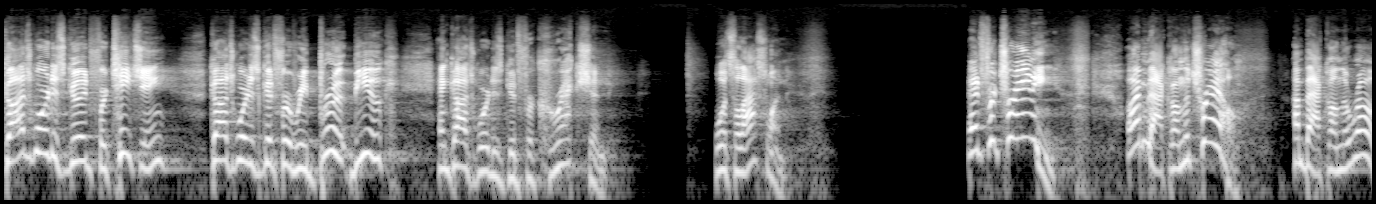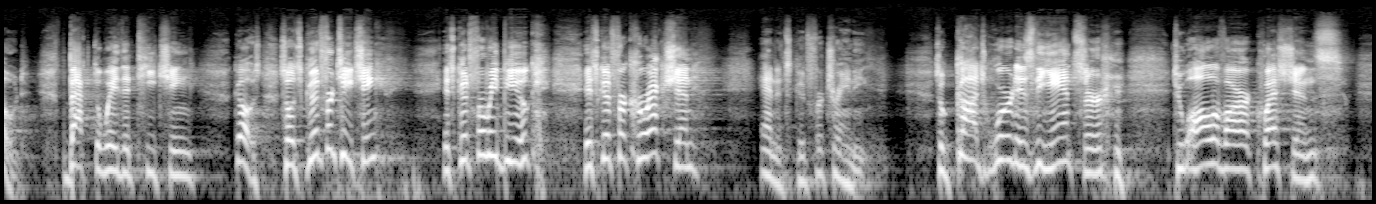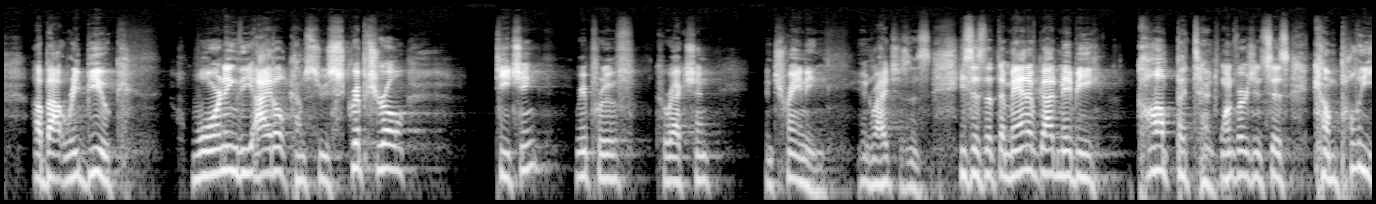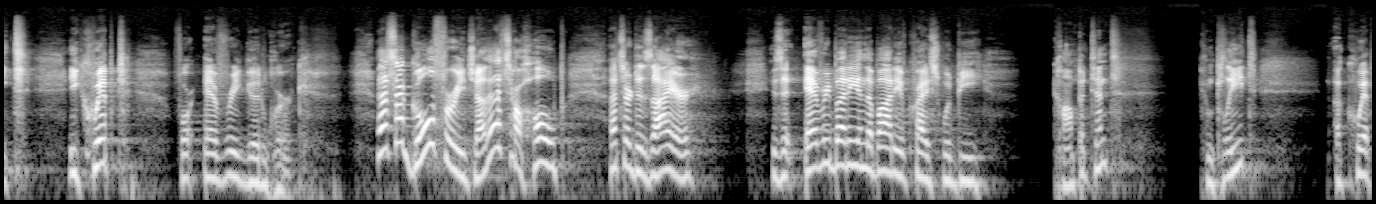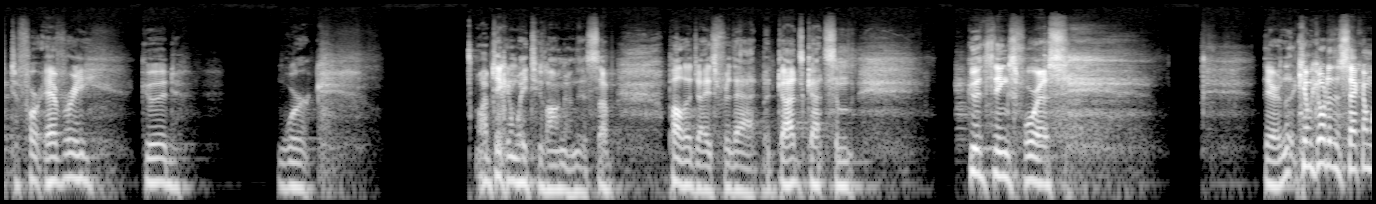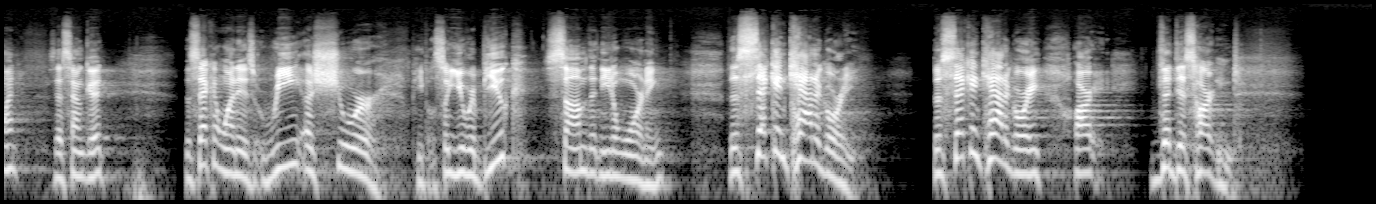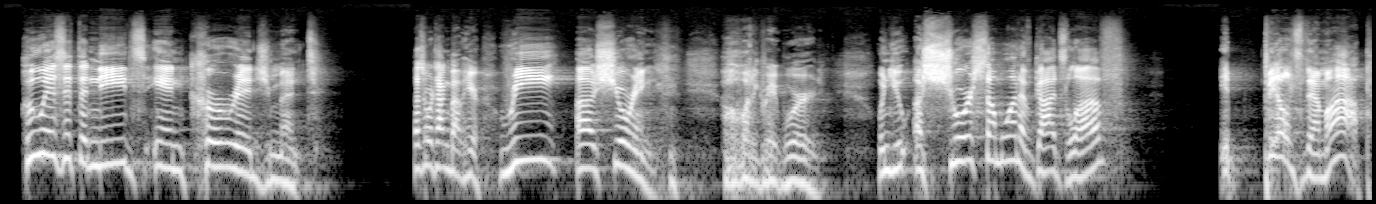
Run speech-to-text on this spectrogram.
God's word is good for teaching, God's word is good for rebuke, and God's word is good for correction. What's the last one? And for training. I'm back on the trail. I'm back on the road, back the way the teaching goes. So it's good for teaching, it's good for rebuke, it's good for correction, and it's good for training. So God's word is the answer to all of our questions about rebuke. Warning the idle comes through scriptural teaching, reproof, correction, and training in righteousness. He says that the man of God may be competent. One version says complete, equipped for every good work. That's our goal for each other. That's our hope. That's our desire is that everybody in the body of Christ would be competent, complete, equipped for every good work. Well, I'm taking way too long on this. I apologize for that, but God's got some good things for us there. Can we go to the second one? Does that sound good? The second one is reassure people. So you rebuke some that need a warning. The second category, the second category are the disheartened. Who is it that needs encouragement? That's what we're talking about here. Reassuring. Oh, what a great word. When you assure someone of God's love, builds them up,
